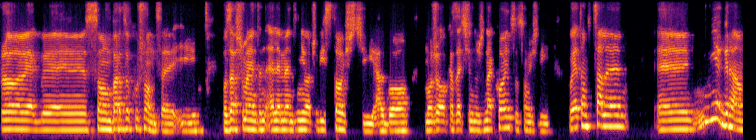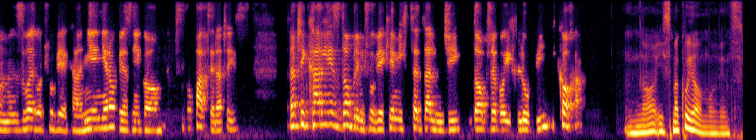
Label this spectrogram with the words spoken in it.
pro, jakby są bardzo kuszące i bo zawsze mają ten element nieoczywistości, albo może okazać się, że na końcu są źli. Bo ja tam wcale e, nie gram złego człowieka, nie, nie robię z niego psychopaty, raczej, raczej Karl jest dobrym człowiekiem i chce dla ludzi dobrze, bo ich lubi i kocha. No i smakują mu, więc...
